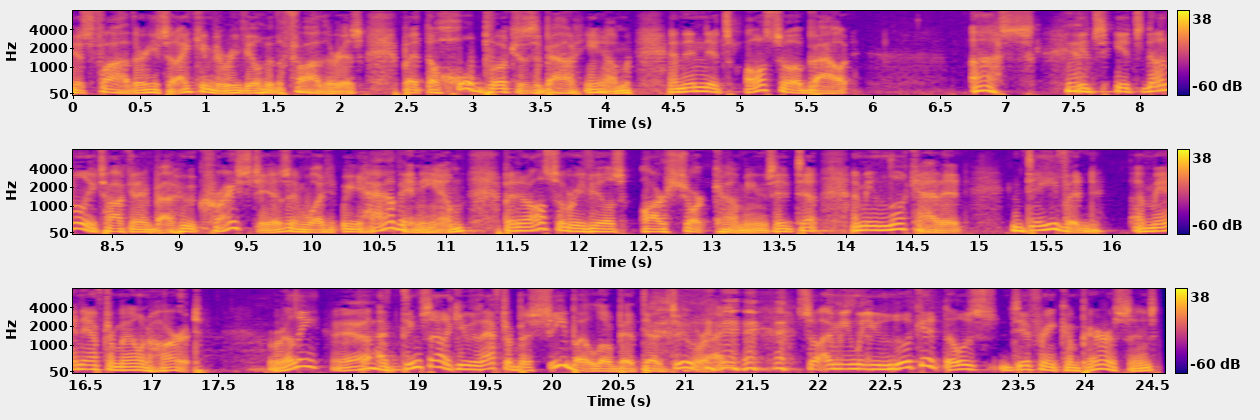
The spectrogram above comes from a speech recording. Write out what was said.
his father. He said, I came to reveal who the father is. But the whole book is about him. And then it's also about us. Yeah. It's it's not only talking about who Christ is and what we have in Him, but it also reveals our shortcomings. It, uh, I mean, look at it. David, a man after my own heart. Really? Yeah. It seems like he was after Bathsheba a little bit there too, right? so I mean, when you look at those different comparisons,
